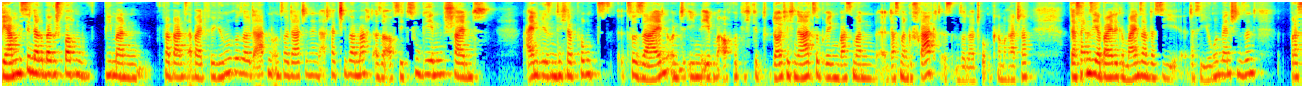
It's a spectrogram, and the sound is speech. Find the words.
Wir haben ein bisschen darüber gesprochen, wie man Verbandsarbeit für jüngere Soldaten und Soldatinnen attraktiver macht. Also auf sie zugehen scheint ein wesentlicher Punkt zu sein und ihnen eben auch wirklich deutlich nahezubringen, was man, dass man gefragt ist in so einer Truppenkameradschaft. Das haben sie ja beide gemeinsam, dass sie, dass sie junge Menschen sind. Was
